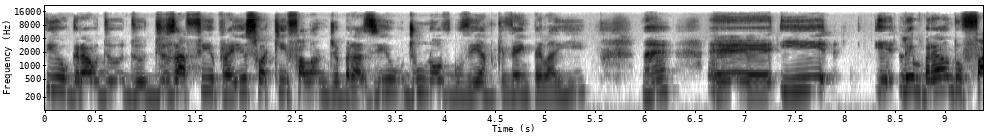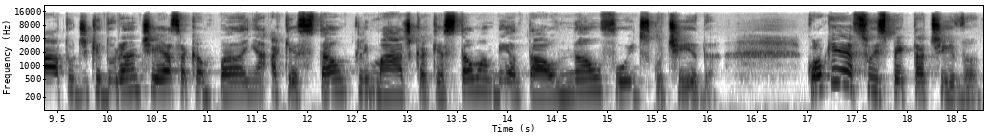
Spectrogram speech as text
e o grau do, do desafio para isso, aqui falando de Brasil, de um novo governo que vem pela aí, né? É, e lembrando o fato de que durante essa campanha a questão climática, a questão ambiental não foi discutida. Qual que é a sua expectativa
